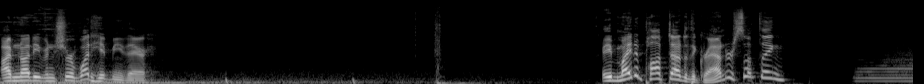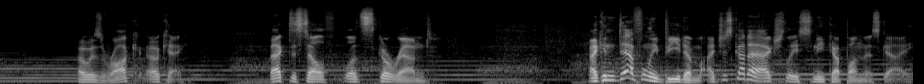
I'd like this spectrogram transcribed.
I'm not even sure what hit me there. It might have popped out of the ground or something? Oh, was a rock? Okay. Back to stealth. Let's go around. I can definitely beat him. I just gotta actually sneak up on this guy.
